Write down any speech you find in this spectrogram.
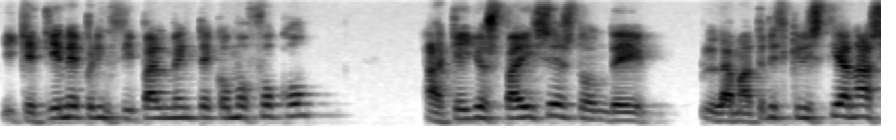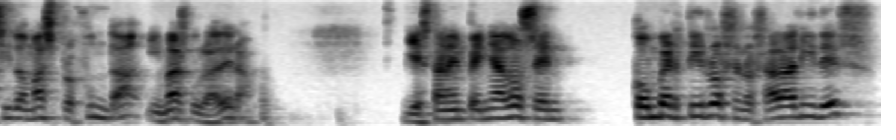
y que tiene principalmente como foco aquellos países donde la matriz cristiana ha sido más profunda y más duradera. Y están empeñados en convertirlos en los adalides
